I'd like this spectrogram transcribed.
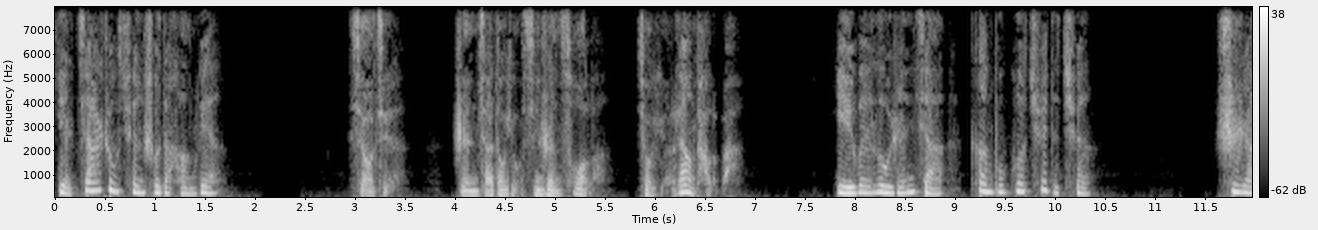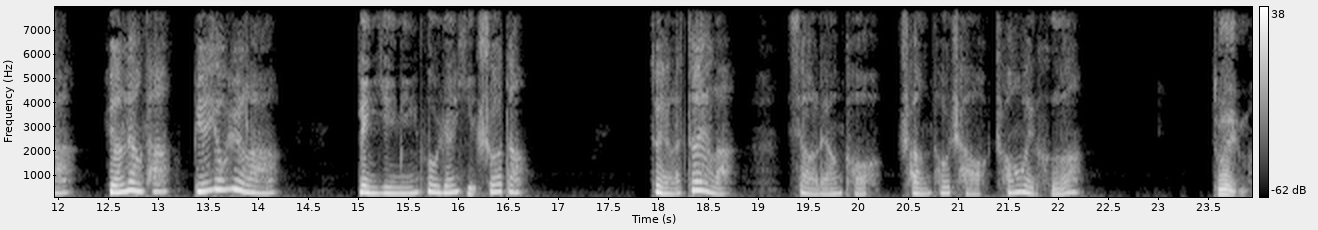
也加入劝说的行列。小姐，人家都有心认错了，就原谅他了吧。一位路人甲看不过去的劝：“是啊，原谅他，别犹豫了。”另一名路人乙说道：“对了对了，小两口床头吵，床尾和。对嘛。”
